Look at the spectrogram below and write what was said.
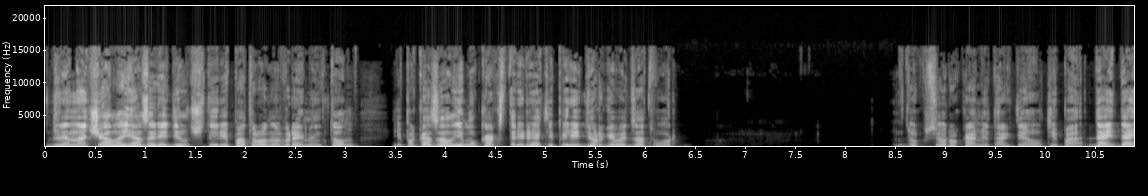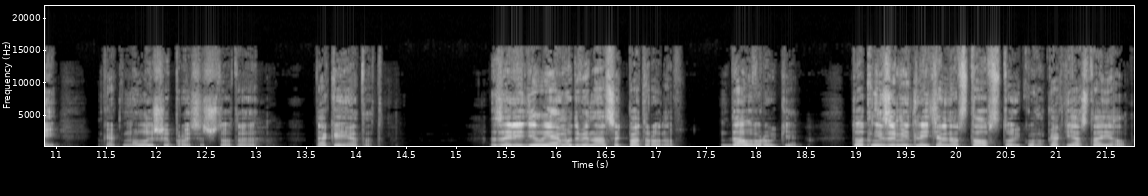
Для начала я зарядил четыре патрона в Ремингтон и показал ему, как стрелять и передергивать затвор. Дук все руками так делал, типа «дай, дай», как малыши просят что-то. Так и этот. Зарядил я ему двенадцать патронов, дал в руки. Тот незамедлительно встал в стойку, как я стоял.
